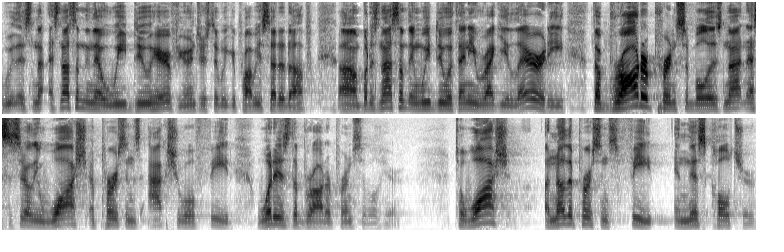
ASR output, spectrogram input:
it's not, it's not something that we do here. If you're interested, we could probably set it up. Um, but it's not something we do with any regularity. The broader principle is not necessarily wash a person's actual feet. What is the broader principle here? To wash another person's feet in this culture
